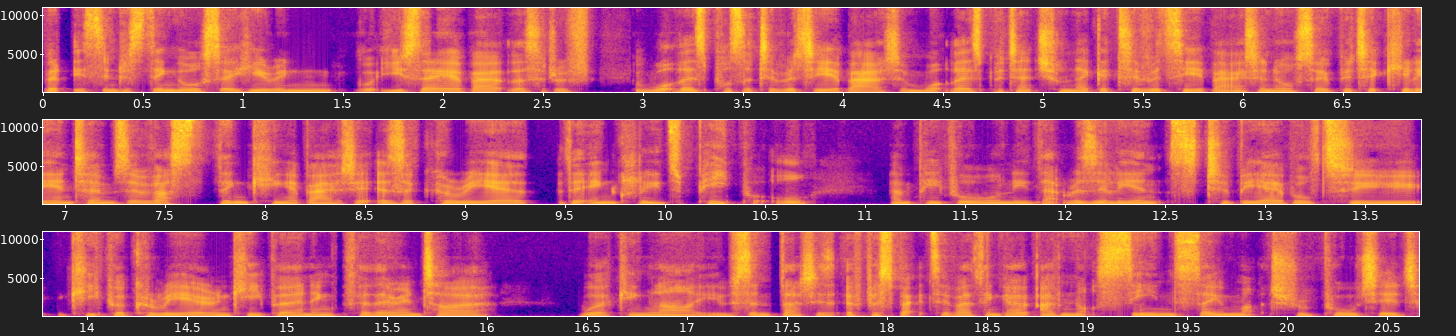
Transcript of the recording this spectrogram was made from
But it's interesting also hearing what you say about the sort of what there's positivity about and what there's potential negativity about, and also particularly in terms of us thinking about it as a career that includes people. And people will need that resilience to be able to keep a career and keep earning for their entire working lives. And that is a perspective I think I've not seen so much reported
